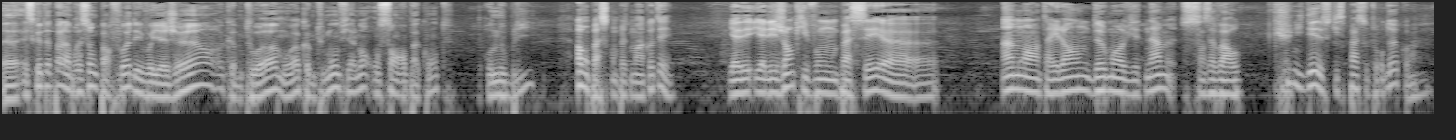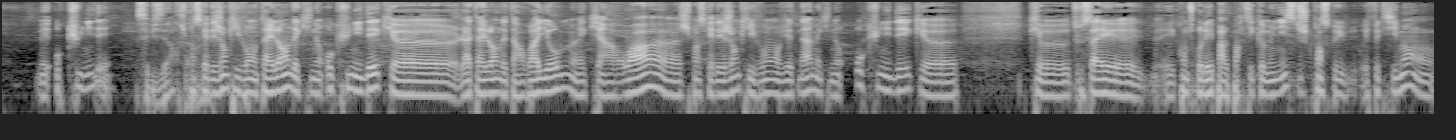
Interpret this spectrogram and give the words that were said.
Euh, Est-ce que t'as pas l'impression que parfois des voyageurs, comme toi, moi, comme tout le monde, finalement, on s'en rend pas compte? On oublie? Ah, on passe complètement à côté. Il y, a des- il y a des gens qui vont passer euh, un mois en Thaïlande, deux mois au Vietnam, sans avoir aucune idée de ce qui se passe autour d'eux, quoi. Mais aucune idée. C'est bizarre. Je ça. pense qu'il y a des gens qui vont en Thaïlande et qui n'ont aucune idée que euh, la Thaïlande est un royaume et qu'il y a un roi. Euh, Je pense qu'il y a des gens qui vont au Vietnam et qui n'ont aucune idée que, que tout ça est, est contrôlé par le Parti communiste. Je pense qu'effectivement,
